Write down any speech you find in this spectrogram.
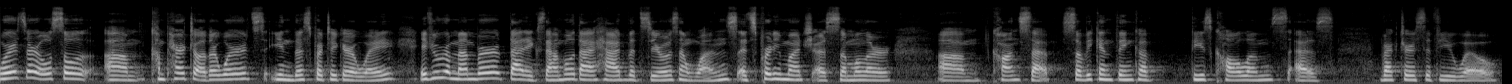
Words are also um, compared to other words in this particular way. If you remember that example that I had with zeros and ones, it's pretty much a similar um, concept. So we can think of these columns as vectors, if you will.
